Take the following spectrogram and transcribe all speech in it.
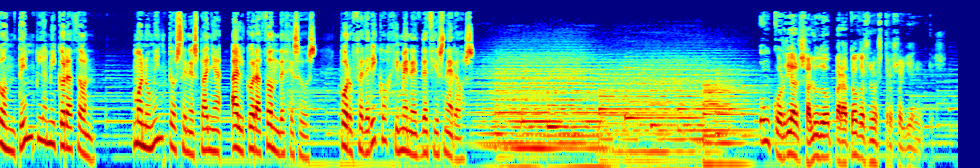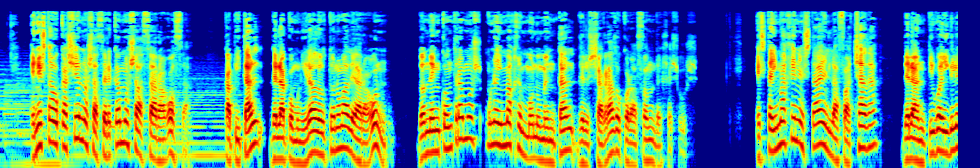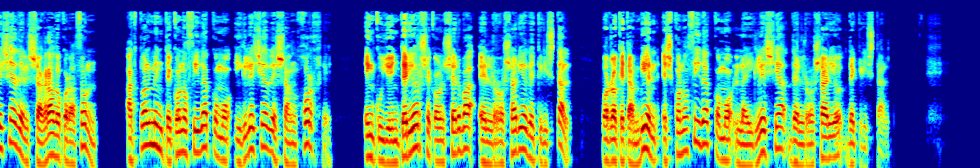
Contempla mi corazón. Monumentos en España al corazón de Jesús, por Federico Jiménez de Cisneros. Un cordial saludo para todos nuestros oyentes. En esta ocasión nos acercamos a Zaragoza, capital de la comunidad autónoma de Aragón, donde encontramos una imagen monumental del Sagrado Corazón de Jesús. Esta imagen está en la fachada de la antigua iglesia del Sagrado Corazón, actualmente conocida como Iglesia de San Jorge, en cuyo interior se conserva el Rosario de Cristal, por lo que también es conocida como la Iglesia del Rosario de Cristal.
